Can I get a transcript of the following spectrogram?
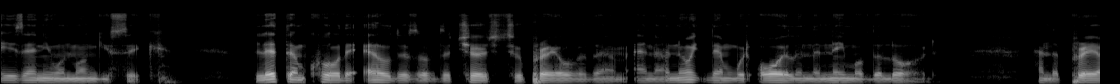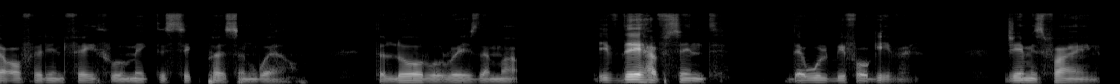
Is anyone among you sick? Let them call the elders of the church to pray over them and anoint them with oil in the name of the Lord. And the prayer offered in faith will make the sick person well. The Lord will raise them up. If they have sinned, they will be forgiven. James 5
